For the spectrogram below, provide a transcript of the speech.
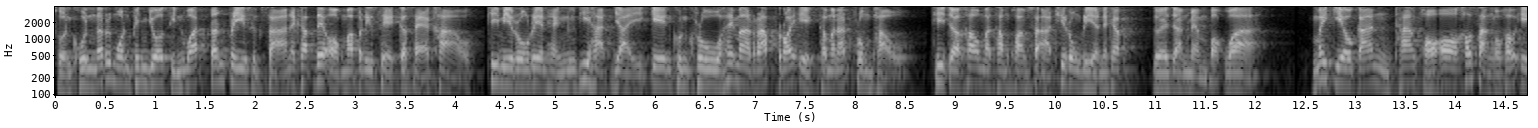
ส่วนคุณนฤมลเพ็ญโยสินวัตรรัฐมนตรีศึกษานะครับได้ออกมาปฏิเสธกระแสข่าว ที่มีโรงเรียนแห่งหนึ่งที่หาดใหญ่เกณฑ์คุณครูให้มารับร้อยเอกธรรมนัฐพรมเผ่า ที่จะเข้ามาทำความสะอาดที่โรงเรียนนะครับ โดยอาจารย์แหม่มบอกว่า ไม่เกี่ยวกันทางผออเขาสั่งของเขาเอ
